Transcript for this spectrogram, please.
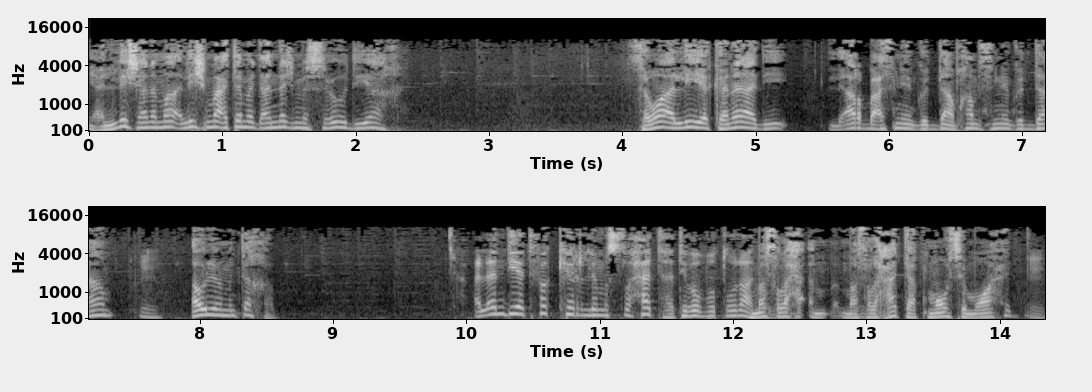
يعني ليش أنا ما ليش ما أعتمد على النجم السعودي يا أخي؟ سواء لي كنادي لأربع سنين قدام خمس سنين قدام مم. أو للمنتخب. الأندية تفكر لمصلحتها تبغى بطولات. مصلحة مصلحتها في موسم واحد. مم.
